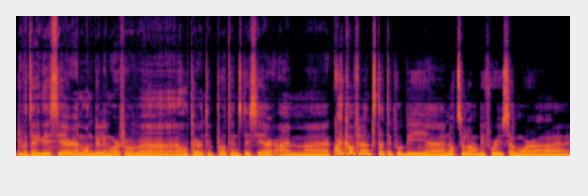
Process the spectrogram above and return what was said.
give or take this year, and one billion worth of uh, alternative proteins this year, I'm uh, quite confident that it will be uh, not so long before you sell more uh,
